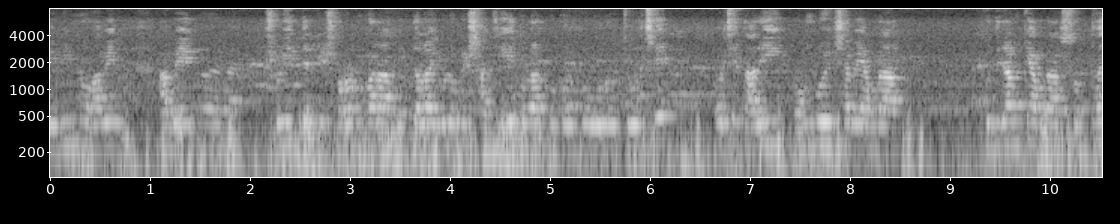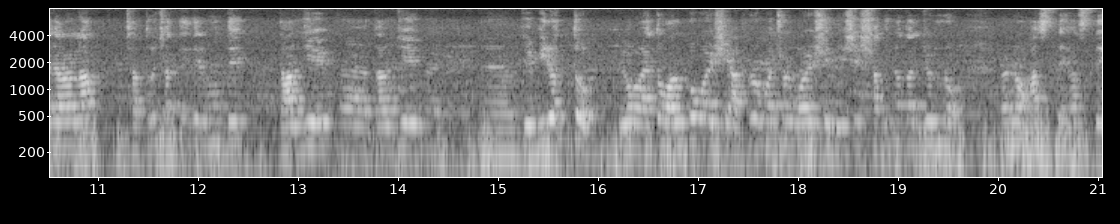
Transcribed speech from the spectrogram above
বিভিন্নভাবে ভাবে শহীদদেরকে স্মরণ করা, বিদ্যালয়গুলোকে সাজিয়ে তোলার প্রকল্পগুলো চলছে। চলছে তারই অঙ্গ হিসাবে আমরা ক্ষুদিরামকে আমরা শ্রদ্ধা জানালাম। ছাত্রছাত্রীদের মধ্যে তার যে তার যে যে বীরত্ব এবং এত অল্প বয়সে, আঠেরো বছর বয়সে দেশের স্বাধীনতার জন্য হাসতে হাসতে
